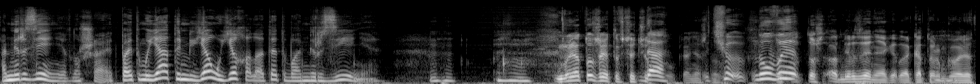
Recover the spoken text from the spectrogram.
Омерзение внушает. Поэтому я, я уехала от этого омерзения. Угу. Ну, я тоже это все чувствовал, да. конечно. Чу... Ну, вы... То, то, омерзение, о котором говорит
